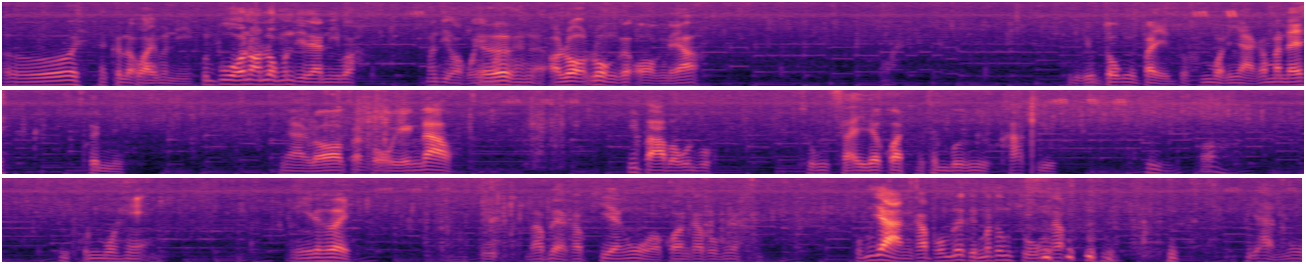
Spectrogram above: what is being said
โอ้ยนั่นก็หลปล่อยมันหนีคุณปูเอานอนลงมันสิแลนหนี้บ่มันสิออกไปเออเอาล่อล่วงก็ออกแล้วเดี๋ยวตกลงไปตัวหมดอยากก็มันได้เพิ่นนี่อยากรอก็ก่อเองดาวนี่ปลาบ่คุณปูสงสัยแล้วก่อนมันทำเบิงอยู่คักอยู่อืมอ้อมันผลโมแห้งนี่เลยปูรับแรกครับเคลียร์งูออกก่อนครับผมเนี่ย ผมย่านครับ ผมเลยขึ้นมาตรงสูงครับ ย่านงู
